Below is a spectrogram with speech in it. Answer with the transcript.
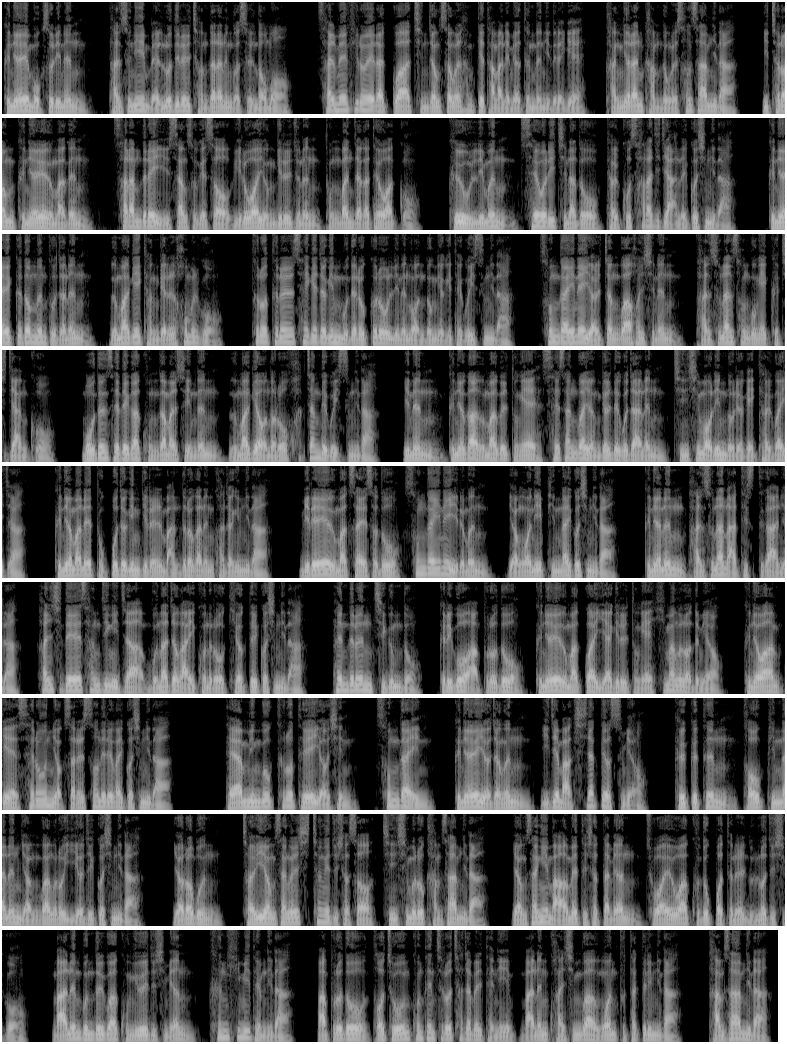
그녀의 목소리는 단순히 멜로디를 전달하는 것을 넘어 삶의 희로애락과 진정성을 함께 담아내며 듣는 이들에게 강렬한 감동을 선사합니다. 이처럼 그녀의 음악은 사람들의 일상 속에서 위로와 용기를 주는 동반자가 되어왔고 그 울림은 세월이 지나도 결코 사라지지 않을 것입니다. 그녀의 끝없는 도전은 음악의 경계를 허물고 트로트를 세계적인 무대로 끌어올리는 원동력이 되고 있습니다. 송가인의 열정과 헌신은 단순한 성공에 그치지 않고 모든 세대가 공감할 수 있는 음악의 언어로 확장되고 있습니다. 이는 그녀가 음악을 통해 세상과 연결되고자 하는 진심 어린 노력의 결과이자 그녀만의 독보적인 길을 만들어가는 과정입니다. 미래의 음악사에서도 송가인의 이름은 영원히 빛날 것입니다. 그녀는 단순한 아티스트가 아니라 한 시대의 상징이자 문화적 아이콘으로 기억될 것입니다. 팬들은 지금도 그리고 앞으로도 그녀의 음악과 이야기를 통해 희망을 얻으며 그녀와 함께 새로운 역사를 써내려갈 것입니다. 대한민국 트로트의 여신 송가인 그녀의 여정은 이제 막 시작되었으며 그 끝은 더욱 빛나는 영광으로 이어질 것입니다. 여러분, 저희 영상을 시청해 주셔서 진심으로 감사합니다. 영상이 마음에 드셨다면 좋아요와 구독 버튼을 눌러주시고 많은 분들과 공유해 주시면 큰 힘이 됩니다. 앞으로도 더 좋은 콘텐츠로 찾아뵐 테니 많은 관심과 응원 부탁드립니다. 감사합니다.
